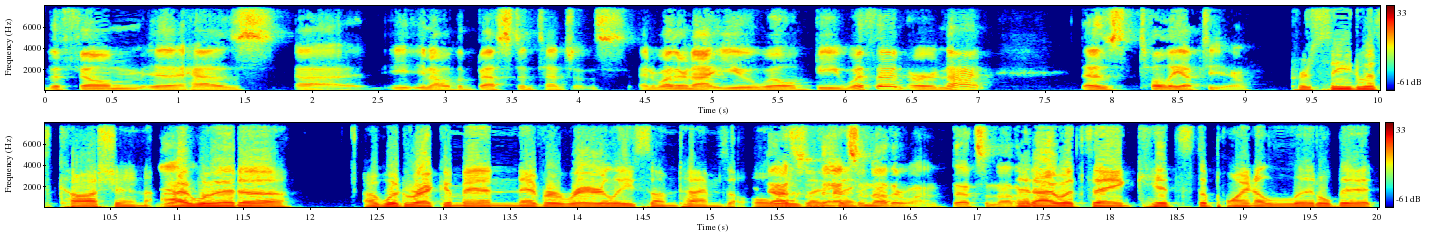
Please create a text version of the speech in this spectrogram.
the film uh, has, uh, you know, the best intentions. And whether or not you will be with it or not, that is totally up to you. Proceed with caution. Yeah. I would, uh, I would recommend never, rarely, sometimes always. That's, that's another one. That's another. That one. I would think hits the point a little bit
